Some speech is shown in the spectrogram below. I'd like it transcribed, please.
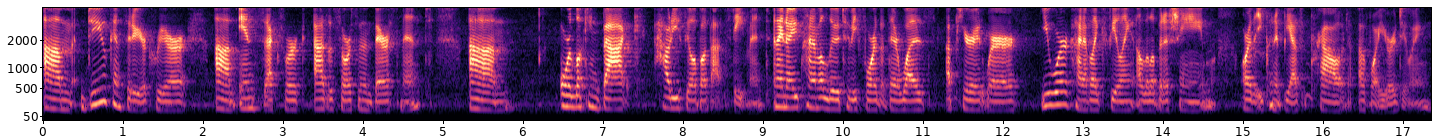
Um, do you consider your career um, in sex work as a source of embarrassment? Um, or looking back, how do you feel about that statement? And I know you kind of alluded to before that there was a period where you were kind of like feeling a little bit of shame or that you couldn't be as proud of what you were doing.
